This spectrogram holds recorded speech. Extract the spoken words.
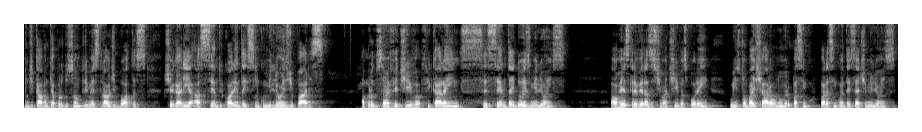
indicavam que a produção trimestral de botas chegaria a 145 milhões de pares. A produção efetiva ficara em 62 milhões. Ao reescrever as estimativas, porém, Winston baixara o número para 57 milhões,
